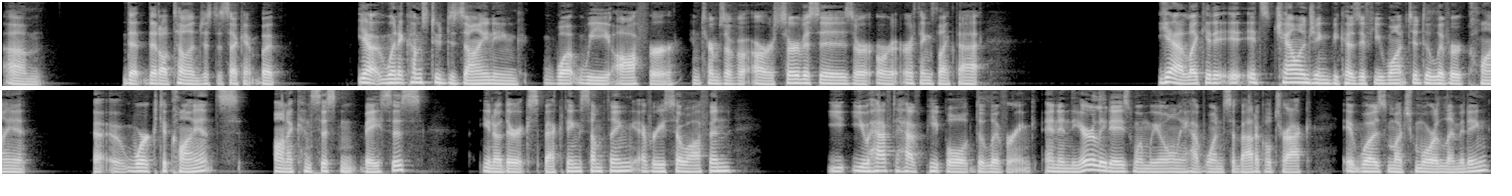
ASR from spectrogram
um, that that I'll tell in just a second, but yeah, when it comes to designing what we offer in terms of our services or or, or things like that, yeah, like it, it, it's challenging because if you want to deliver client uh, work to clients on a consistent basis, you know they're expecting something every so often. You you have to have people delivering, and in the early days when we only have one sabbatical track, it was much more limiting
